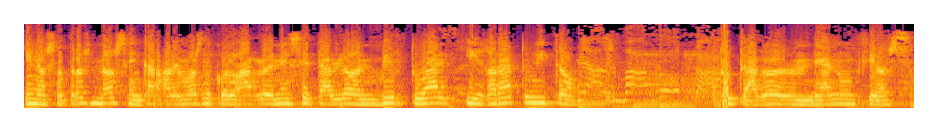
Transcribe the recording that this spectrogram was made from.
y nosotros nos encargaremos de colgarlo en ese tablón virtual y gratuito, tu tablón de anuncios.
